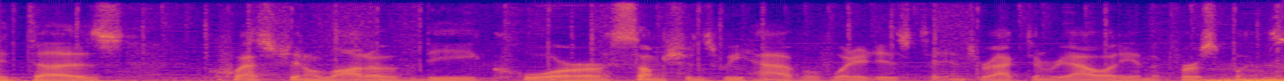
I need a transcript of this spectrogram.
It does question a lot of the core assumptions we have of what it is to interact in reality in the first place.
